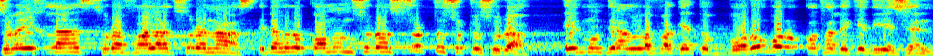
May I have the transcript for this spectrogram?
সুরা ইখলাস, সুরা ফালাক, সুরা নাস, এটা হলো কমন সুরা, ছোট্ট ছোট্ট সুরা। এর মধ্যে আল্লাহ পাক এত বড় বড় কথা লিখে দিয়েছেন।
